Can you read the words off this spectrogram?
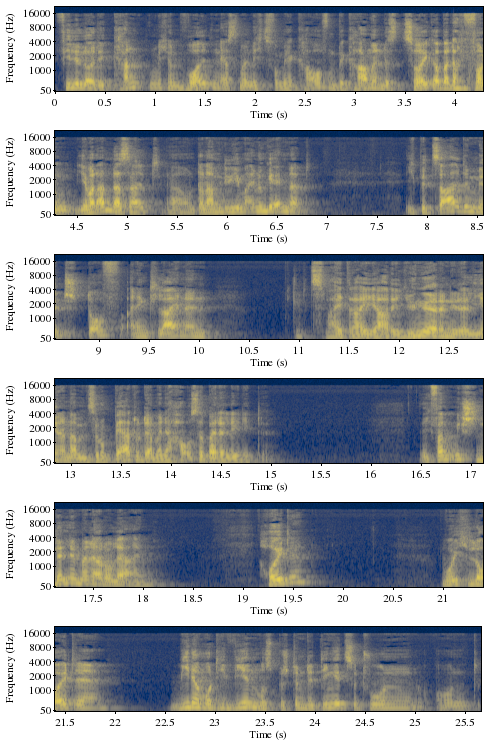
Viele Leute kannten mich und wollten erstmal nichts von mir kaufen, bekamen das Zeug aber dann von jemand anders halt. Ja? Und dann haben die die Meinung geändert. Ich bezahlte mit Stoff einen kleinen, ich glaube zwei, drei Jahre jüngeren Italiener namens Roberto, der meine Hausarbeit erledigte. Ich fand mich schnell in meiner Rolle ein. Heute, wo ich Leute wieder motivieren muss, bestimmte Dinge zu tun und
